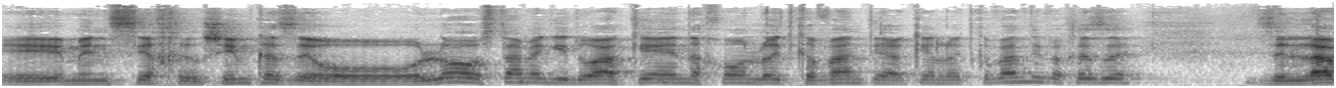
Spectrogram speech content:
אה, מעין שיח חרשים כזה, או לא, סתם יגידו, אה כן, נכון, לא התכוונתי, אה כן, לא התכוונתי, ואחרי זה... זה לאו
